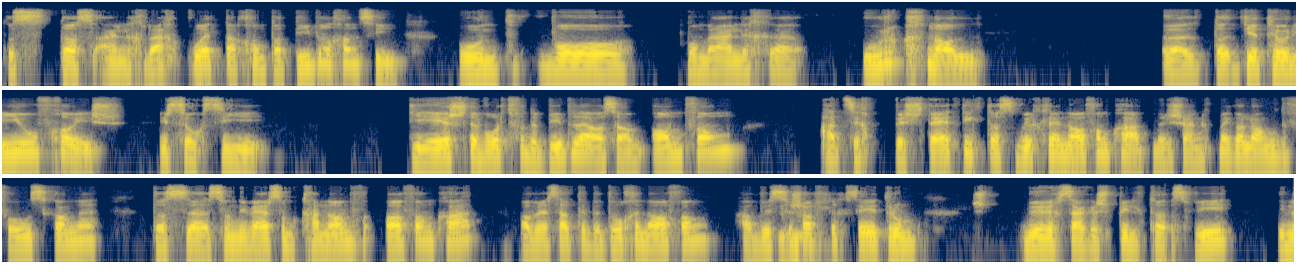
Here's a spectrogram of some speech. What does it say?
dass das eigentlich recht gut auch kompatibel kann sein und wo, wo man eigentlich äh, Urknall äh, die Theorie aufgekommen ist, ist so gewesen, die ersten Worte von der Bibel, also am Anfang, hat sich bestätigt, dass es wirklich einen Anfang hat. Man ist eigentlich mega lange davon ausgegangen, dass äh, das Universum keinen Anfang hat, aber es hat eben doch einen Anfang, auch mhm. wissenschaftlich gesehen. Darum würde ich sagen, spielt das wie in,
